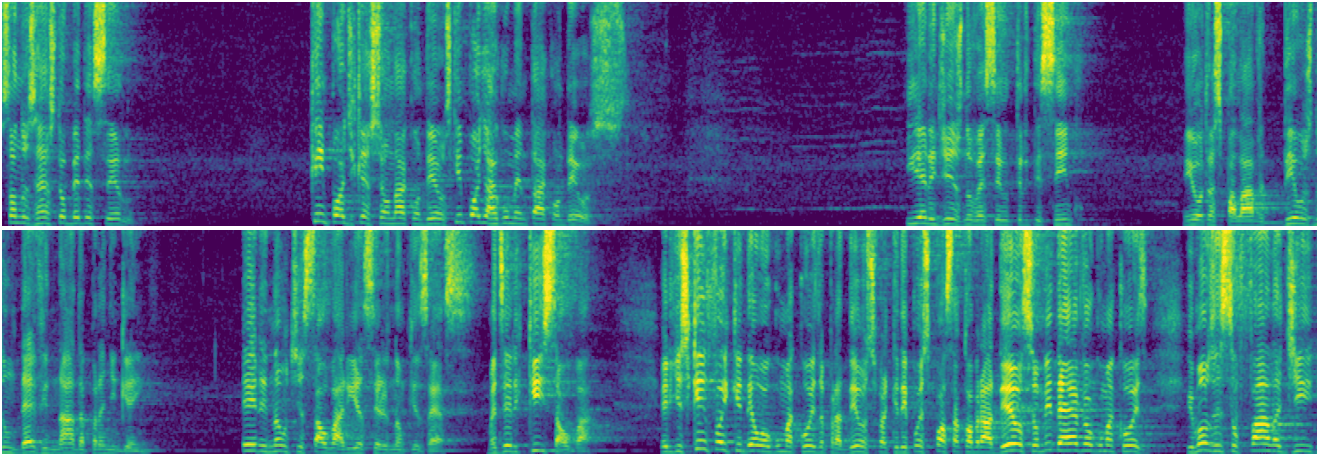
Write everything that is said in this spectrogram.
Só nos resta obedecê-lo. Quem pode questionar com Deus? Quem pode argumentar com Deus? E ele diz no versículo 35, em outras palavras, Deus não deve nada para ninguém. Ele não te salvaria se ele não quisesse, mas ele quis salvar. Ele diz: Quem foi que deu alguma coisa para Deus para que depois possa cobrar a Deus eu me deve alguma coisa? Irmãos, isso fala de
